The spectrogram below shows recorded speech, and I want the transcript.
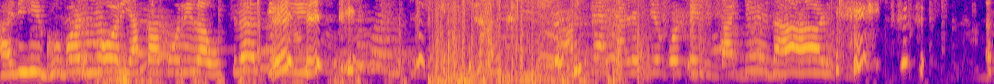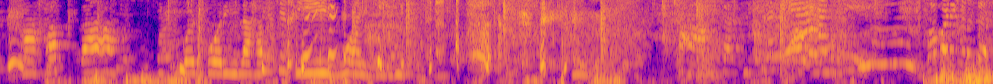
आणि ही घुबड मोर एका पोरीला उचलती आमच्या शाळेचे मोठे लिंबाचे झाड. हा घुबड पोरीला हपते तो रोज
